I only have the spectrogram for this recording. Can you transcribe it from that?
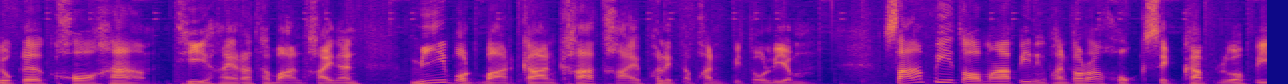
ยกเลิกข้อห้าม ที่ให้รัฐบาลไทยนั้น มีบทบาทการค้าขายผลิตภัณฑ์ปิโตรเลียม 3 ปีต่อมาปี 1960 ครับหรือว่าปี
